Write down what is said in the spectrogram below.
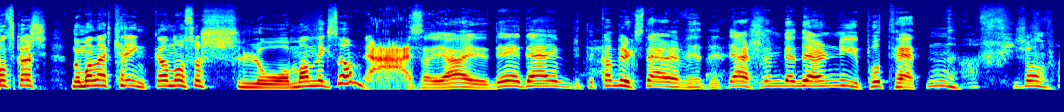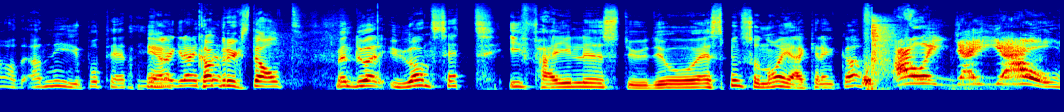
man skal, Når man er krenka nå, så slår man, liksom? Nei, altså, ja, det, det, er, det kan brukes Det er, det er som den, den nye poteten. Å, fy Sånn. fader. Ja, nye poteten. Det er greit. kan brukes til alt. Men du er uansett i feil studio, Espen, så nå er jeg krenka. Au, ja, au,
